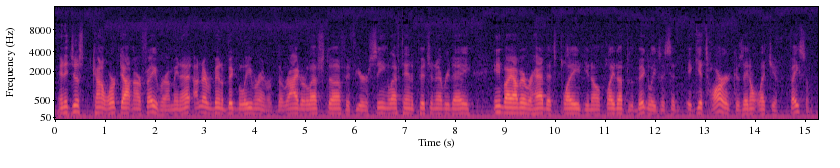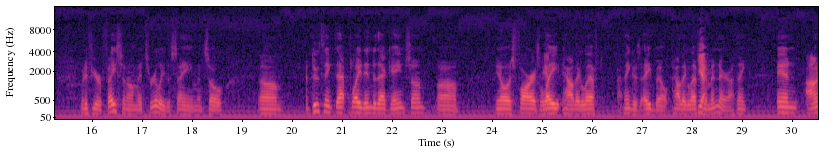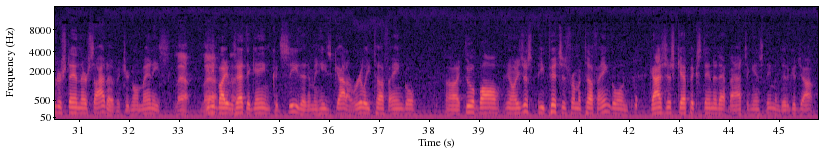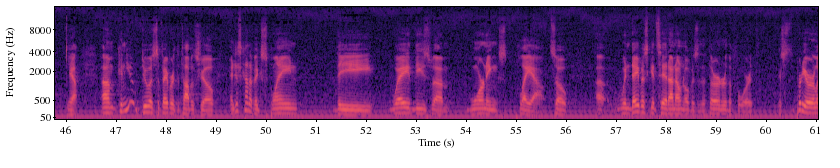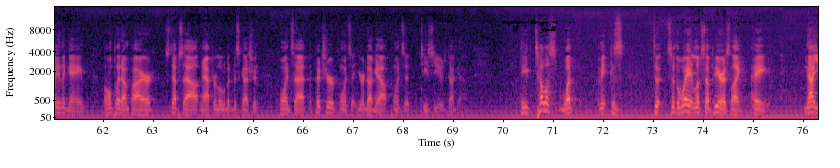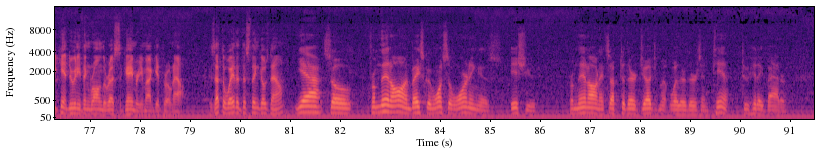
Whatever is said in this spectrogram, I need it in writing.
and it just kind of worked out in our favor. I mean, I, I've never been a big believer in the right or left stuff. If you're seeing left-handed pitching every day, anybody I've ever had that's played, you know, played up to the big leagues, they said it gets hard because they don't let you face them. But if you're facing them, it's really the same. And so. Um, I do think that played into that game some. Uh, you know, as far as Yeah. late, how they left. I think it was Abeldt, how they left Yeah. him in there. I think, and I understand their side of it. You're going, man, he's Left. left anybody that was at the game could see that. I mean, he's got a really tough angle. Uh, he threw a ball. You know, he just he pitches from a tough angle, and guys just kept extended at bats against him and did a good job. Yeah. Um, can you do us a favor at the top of the show and just kind of explain the way these um, warnings play out? So, uh, when Davis gets hit, I don't know if it's the third or the fourth. It's pretty early in the game. The home plate umpire steps out, and after a little bit of discussion, points at the pitcher, points at your dugout, points at TCU's dugout. Can you tell us what? I mean, because so the way it looks up here, it's like, hey, now you can't do anything wrong the rest of the game, or you might get thrown out. Is that the way that this thing goes down? Yeah, so from then on, basically, once a warning is issued, from then on, it's up to their judgment whether there's intent to hit a batter.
